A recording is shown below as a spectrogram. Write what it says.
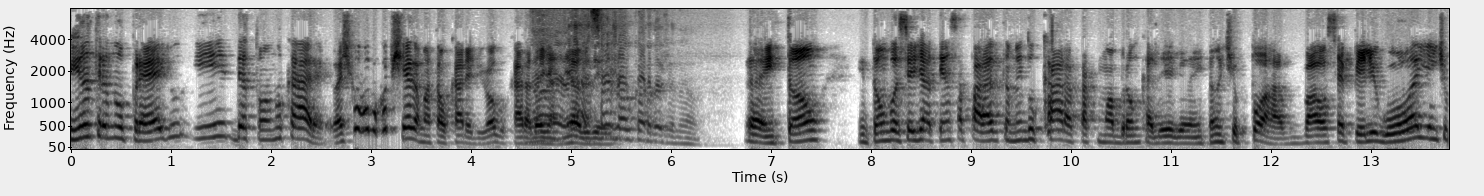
entra no prédio e detona o cara. Eu acho que o Robocop chega a matar o cara, ele joga o cara não, da janela. É, dele. Você joga o cara da janela. É, então, então você já tem essa parada também do cara tá com uma bronca dele, né? Então, tipo, porra, o CP ligou e a gente,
